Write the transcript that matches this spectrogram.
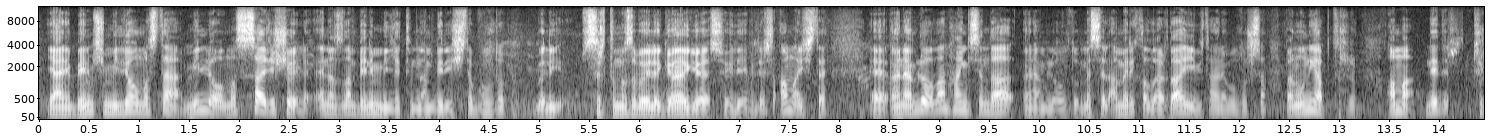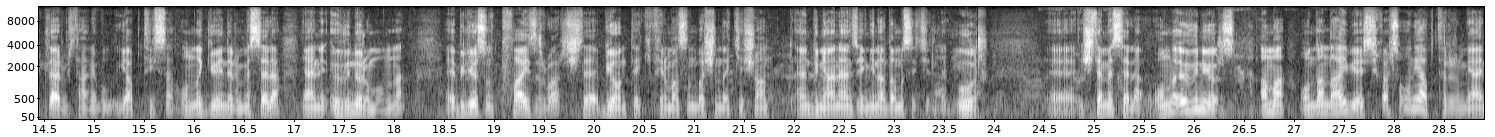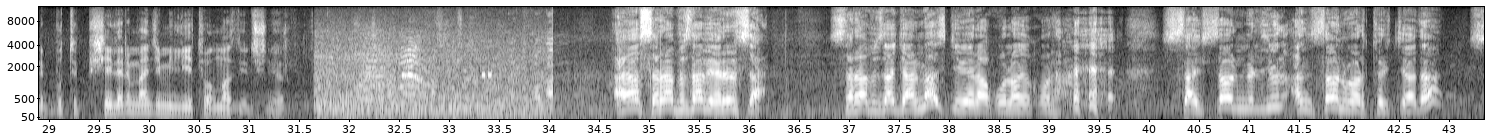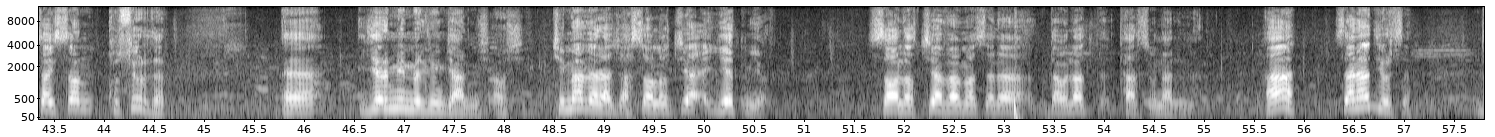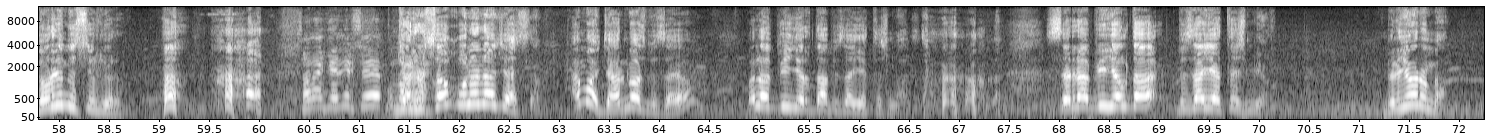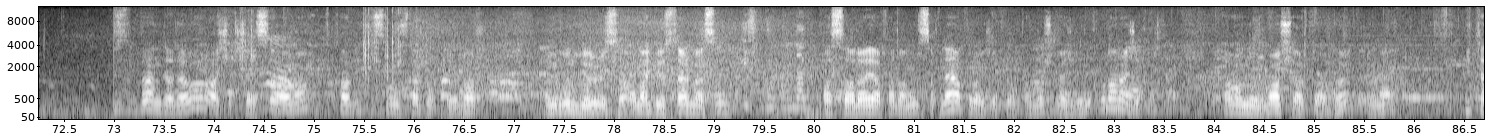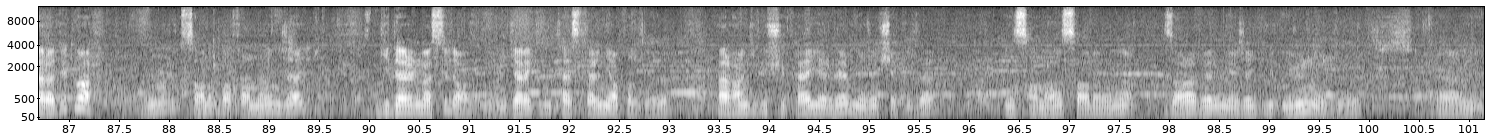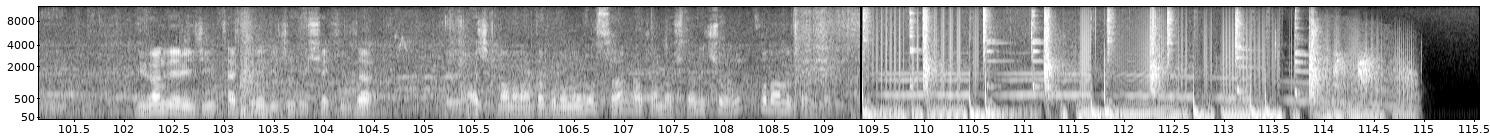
Yani benim için milli olması da milli olması sadece şöyle. En azından benim milletimden biri işte buldu. Böyle sırtımızı böyle göğe göğe söyleyebiliriz. Ama işte e, önemli olan hangisinin daha önemli olduğu. Mesela Amerikalılar daha iyi bir tane bulursa ben onu yaptırırım. Ama nedir? Türkler bir tane bu yaptıysa onunla güvenirim. Mesela yani övünürüm onunla. E, biliyorsunuz Pfizer var. İşte BioNTech firmasının başındaki şu an en dünyanın en zengin adamı seçildi. Uğur. Ee, işte mesela onunla övünüyoruz ama ondan daha iyi bir aşı çıkarsa onu yaptırırım. Yani bu tip şeylerin bence milliyeti olmaz diye düşünüyorum. Eğer sıra bize verirse, sıra bize gelmez ki böyle kolay kolay. 80 milyon insan var Türkiye'de, 80 kusurdur. Ee, 20 milyon gelmiş aşı. Kime vereceğiz? Sağlıkçıya yetmiyor. Sağlıkçıya ve mesela devlet personeline. Ha? Sen ne diyorsun? Doğru mu söylüyorum? Sana gelirse kullanacak. Gelirse kullanacağız. Ama gelmez bize ya. Valla bir yılda bize yetişmez. Sıra bir yılda bize yetişmiyor. Biliyorum ben. Bende de var açıkçası ama tabii ki sonuçta doktorlar uygun görürse Allah göstermesin hastalığa yakalanırsak ne yapılacak vatandaş mecburi kullanacak. Ama normal şartlarda yani bir tereddüt var. Bunun Sağlık Bakanlığı'nca giderilmesi lazım. Yani gerekli testlerin yapıldığı, herhangi bir şüpheye yer vermeyecek şekilde insanların sağlığına zarar vermeyecek bir ürün olduğu, yani güven verici, telkin edici bir şekilde e, açıklamalarda bulunulursa vatandaşların çoğu kullanır bence.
